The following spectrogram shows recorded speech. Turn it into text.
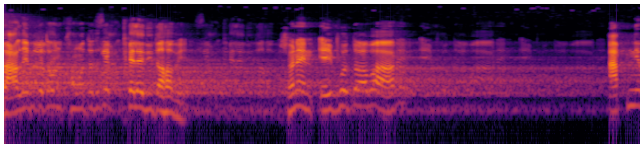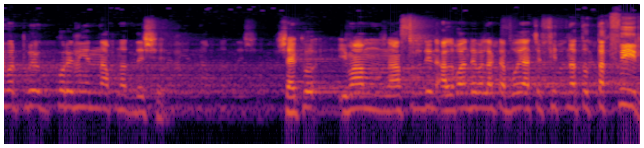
জালেমকে তখন ক্ষমতা থেকে ফেলে দিতে হবে। শোনেন, এই ফটো আবার আপনি আবার প্রয়োগ করে নিয়েন না আপনার দেশে। শেখ ইমাম নাসরুদ্দিন আলবান একটা বই আছে, ফিতনা তো তাকফির।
